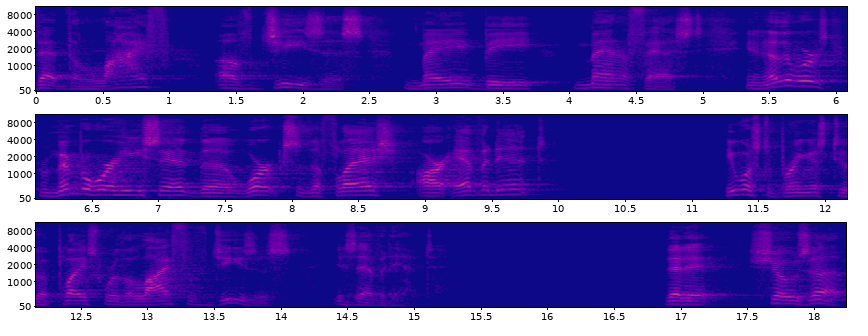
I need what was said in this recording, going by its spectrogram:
That the life of Jesus may be manifest. In other words, remember where he said the works of the flesh are evident? He wants to bring us to a place where the life of Jesus is evident. That it shows up,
